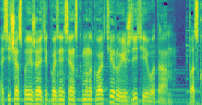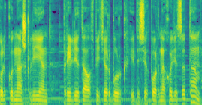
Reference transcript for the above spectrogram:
А сейчас поезжайте к Вознесенскому на квартиру и ждите его там. Поскольку наш клиент прилетал в Петербург и до сих пор находится там,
